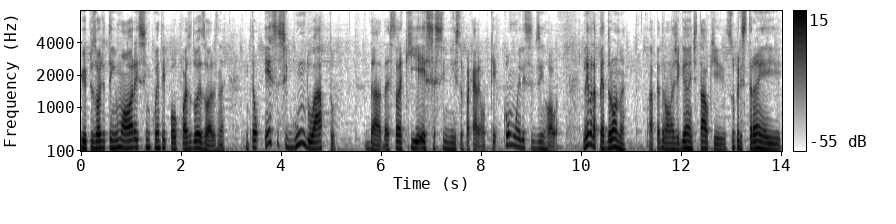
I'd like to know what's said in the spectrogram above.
e o episódio tem uma hora e cinquenta e pouco, quase duas horas, né? Então, esse segundo ato da, da história, que esse é sinistro pra caramba, porque como ele se desenrola. Lembra da Pedrona? A Pedrona gigante e tal, que super estranha e.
